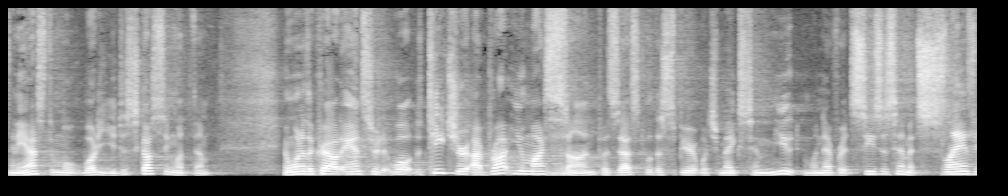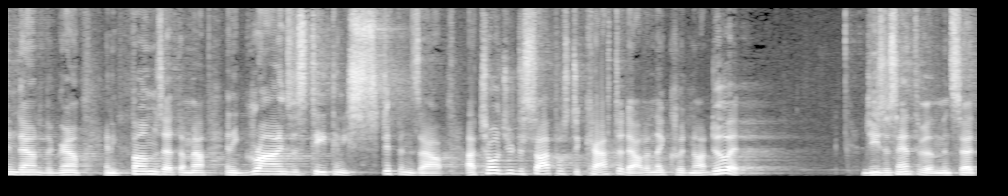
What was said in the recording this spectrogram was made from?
And he asked them, Well, what are you discussing with them? And one of the crowd answered, Well, the teacher, I brought you my son, possessed with a spirit which makes him mute. And whenever it seizes him, it slams him down to the ground, and he foams at the mouth, and he grinds his teeth, and he stiffens out. I told your disciples to cast it out, and they could not do it. Jesus answered them and said,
